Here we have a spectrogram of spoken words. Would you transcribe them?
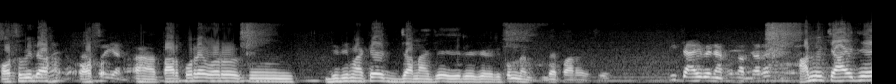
অসুবিধা হয়- তারপরে ওর দিদিমাকে জানায় যে এরকম ব্যাপার হয়েছে। কি চাইবেন এখন আপনারা? আমি চাই যে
